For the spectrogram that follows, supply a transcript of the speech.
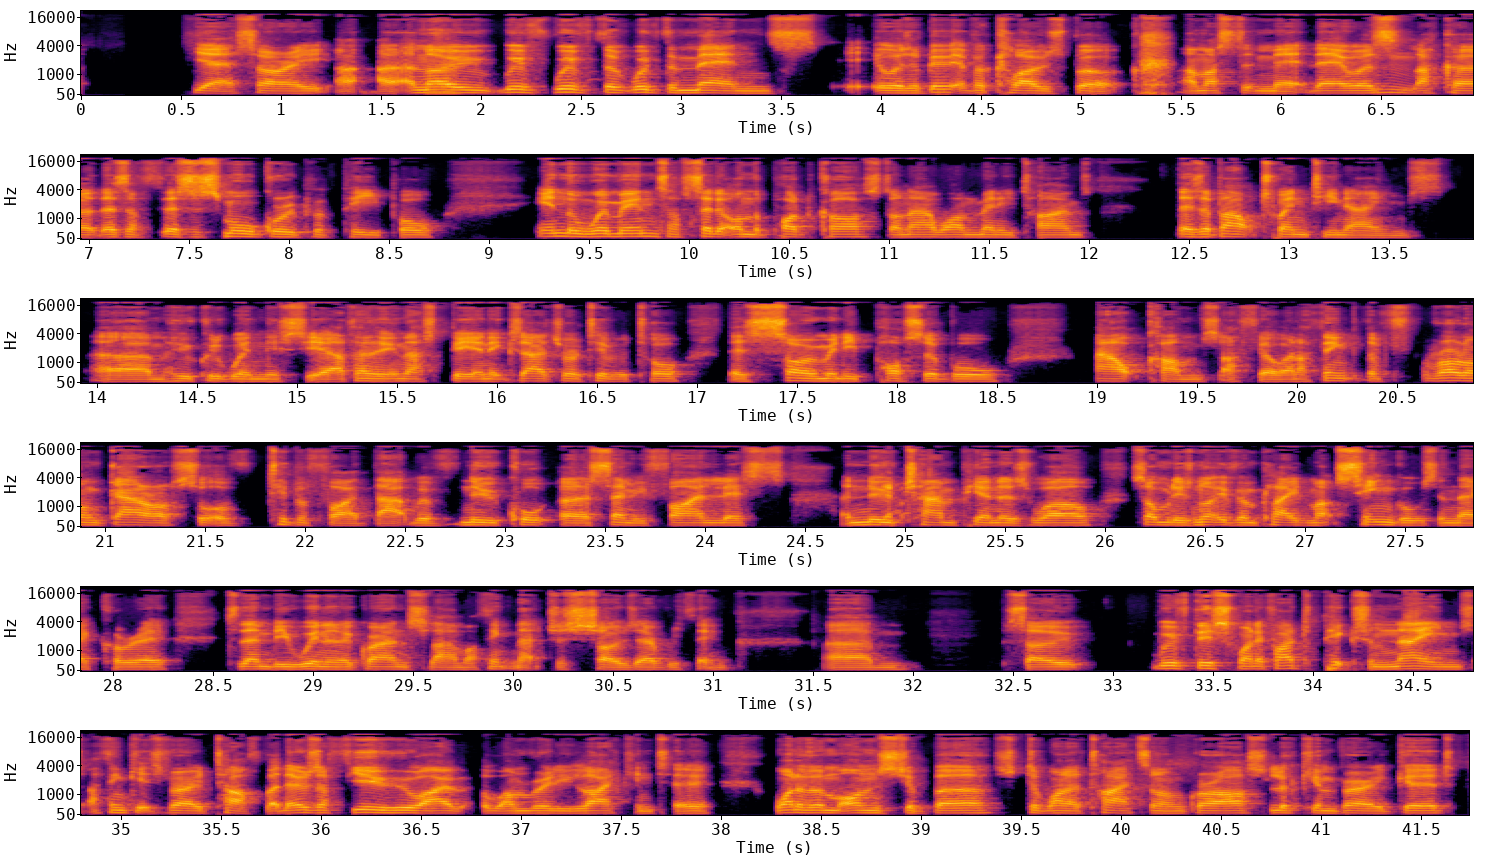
yeah sorry. I, I, know with with the with the men's it was a bit of a closed book i must admit. There was mm. like a there's a there's a small group of people. In the women's i've said it on the podcast on our one many times there's about 20 names um, who could win this year. I don't think that's being exaggerative at all. There's so many possible outcomes, I feel. And I think the Roland Garros sort of typified that with new uh, semi finalists, a new yeah. champion as well, somebody who's not even played much singles in their career to then be winning a Grand Slam. I think that just shows everything. Um, so with this one, if I had to pick some names, I think it's very tough. But there's a few who I, am really liking to. One of them, Ons Jabeur, to won a title on grass, looking very good.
